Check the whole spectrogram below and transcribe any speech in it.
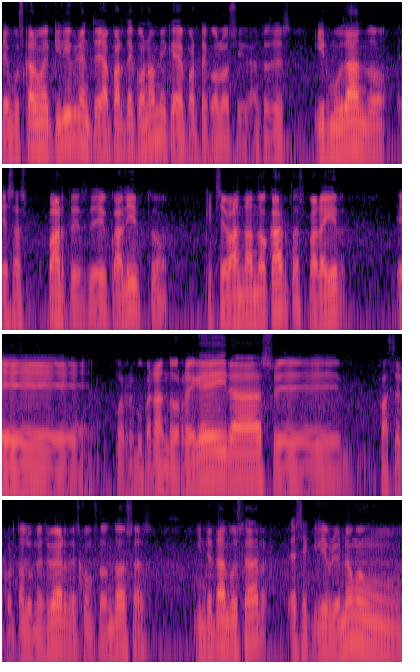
de buscar un equilibrio entre a parte económica e a parte ecolóxica. Entonces, ir mudando esas partes de eucalipto que che van dando cartas para ir eh, pues recuperando regueiras, eh, facer cortalumes verdes con frondosas, intentando buscar ese equilibrio. Non un,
